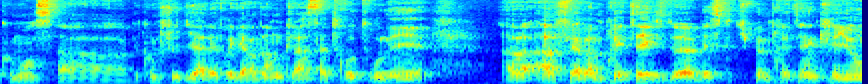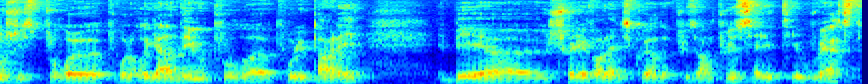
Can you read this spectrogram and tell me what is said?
commences à, comme je te dis, aller regarder en classe, à te retourner, à, faire un prétexte de ah, est-ce que tu peux me prêter un crayon juste pour, le regarder ou pour lui parler? Eh euh, je suis allé voir la vie scolaire de plus en plus, elle était ouverte,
